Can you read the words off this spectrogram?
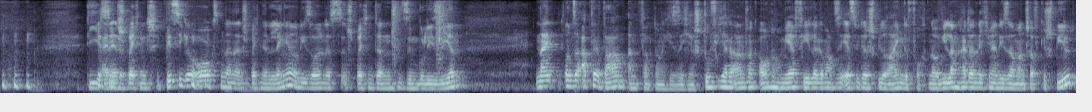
Die eine Bissige. entsprechend bissige Orks mit einer entsprechenden Länge und die sollen das entsprechend dann symbolisieren. Nein, unsere Abwehr war am Anfang noch nicht sicher. Stuffi hat am Anfang auch noch mehr Fehler gemacht, sich erst wieder das Spiel reingefochten. Aber wie lange hat er nicht mehr in dieser Mannschaft gespielt?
